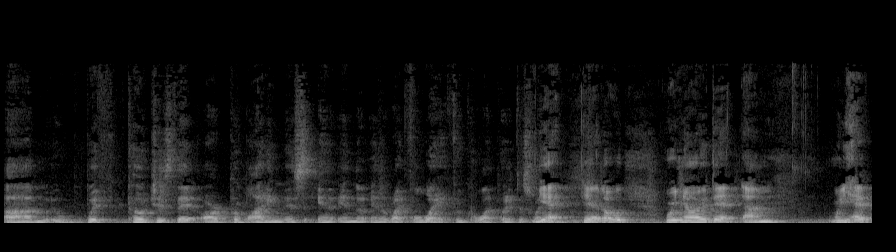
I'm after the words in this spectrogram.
um, with coaches that are providing this in, in, the, in the rightful way, if we want to put it this way. Yeah, yeah. We know that um, we have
